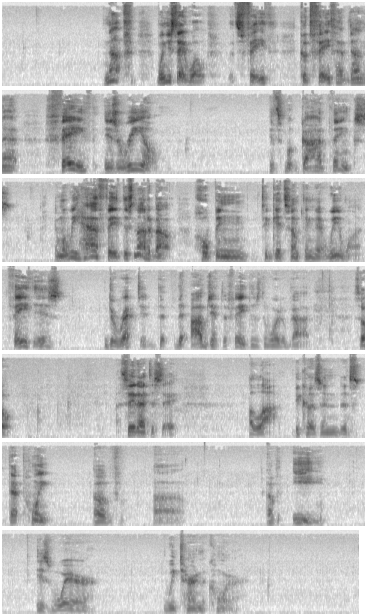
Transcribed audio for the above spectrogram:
Not when you say, well, it's faith. Could faith have done that? Faith is real. It's what God thinks. And when we have faith, it's not about hoping to get something that we want. Faith is directed. The, the object of faith is the Word of God. So, I say that to say a lot because in this, that point of uh, of E is where we turn the corner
